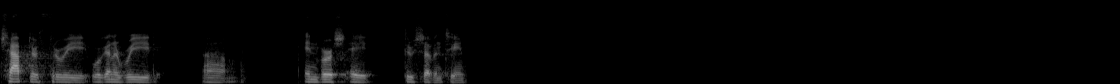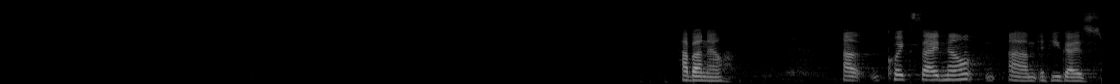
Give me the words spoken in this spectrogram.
chapter 3, we're going to read um, in verse 8 through 17. How about now? Uh, quick side note um, if you guys,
